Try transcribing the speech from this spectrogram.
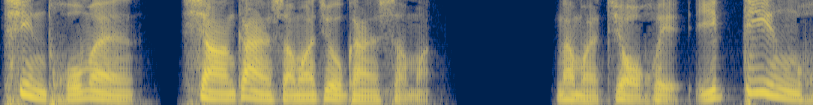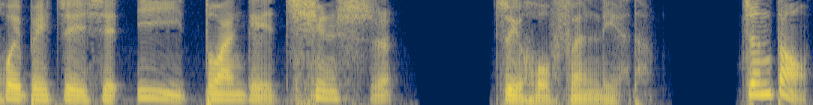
信徒们想干什么就干什么，那么教会一定会被这些异端给侵蚀，最后分裂的，真道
